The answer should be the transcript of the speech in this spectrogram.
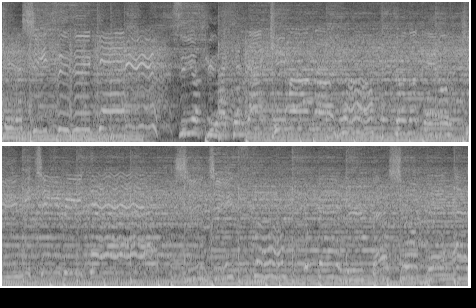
照らし続ける強く儚きものよ。この手を引きる場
